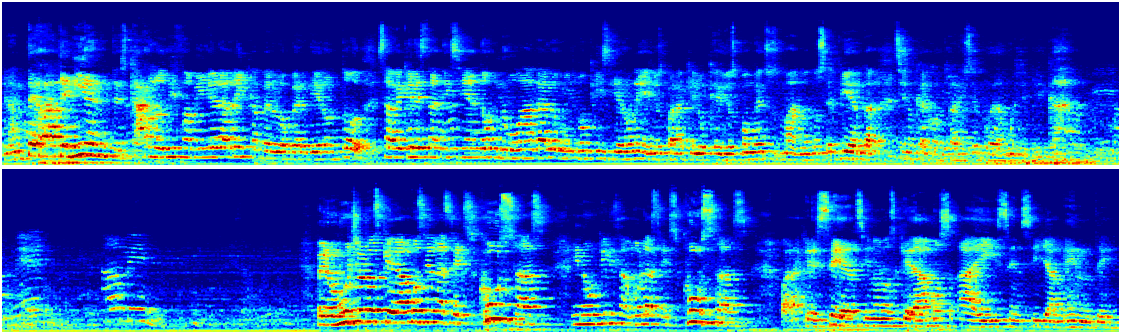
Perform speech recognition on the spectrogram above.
Eran terratenientes. Carlos, mi familia era rica, pero lo perdieron todo. ¿Sabe qué le están diciendo? No haga lo mismo que hicieron ellos para que lo que Dios ponga en sus manos no se pierda, sino que al contrario se pueda multiplicar. Amén. Amén. Pero muchos nos quedamos en las excusas y no utilizamos las excusas para crecer, sino nos quedamos ahí sencillamente.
